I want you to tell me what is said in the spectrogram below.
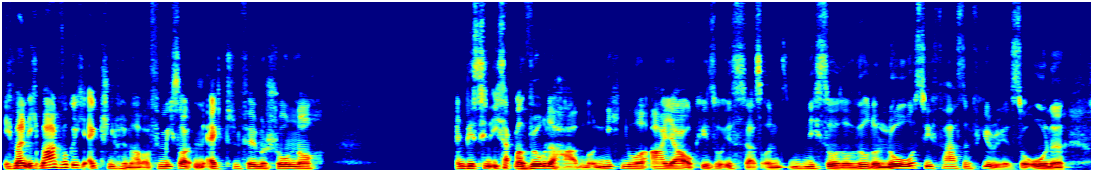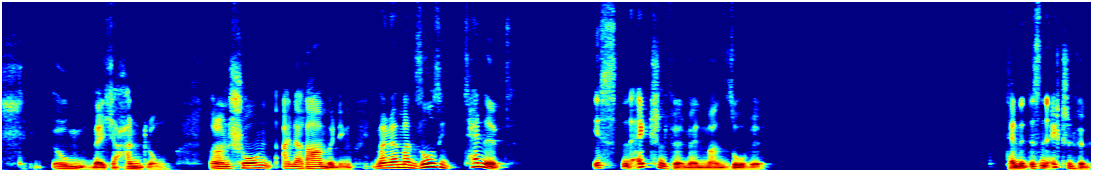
Ich meine, ich mag wirklich Actionfilme, aber für mich sollten Actionfilme schon noch ein bisschen, ich sag mal, Würde haben und nicht nur, ah ja, okay, so ist das und nicht so, so würdelos wie Fast and Furious, so ohne irgendwelche Handlungen, sondern schon eine Rahmenbedingung. Ich meine, wenn man so sieht, Tenet ist ein Actionfilm, wenn man so will. Tenet ist ein Actionfilm,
